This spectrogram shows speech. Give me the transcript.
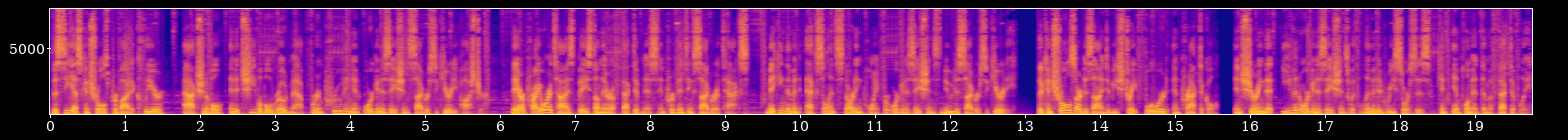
The CIS controls provide a clear, actionable, and achievable roadmap for improving an organization's cybersecurity posture. They are prioritized based on their effectiveness in preventing cyber attacks, making them an excellent starting point for organizations new to cybersecurity. The controls are designed to be straightforward and practical, ensuring that even organizations with limited resources can implement them effectively.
